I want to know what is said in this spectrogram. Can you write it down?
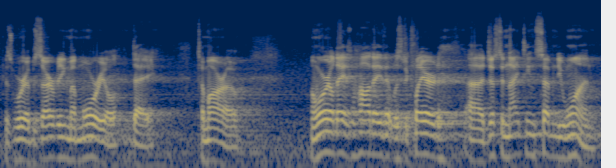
because we're observing Memorial Day tomorrow. Memorial Day is a holiday that was declared uh, just in 1971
